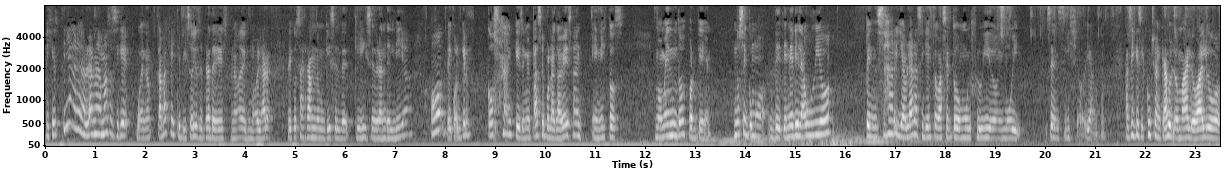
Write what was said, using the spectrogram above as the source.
dije, tenía ganas de hablar nada más, así que, bueno, capaz que este episodio se trate de eso, ¿no? De como hablar de cosas random que hice, que hice durante el día o de cualquier cosa que se me pase por la cabeza en estos momentos, porque no sé cómo detener el audio, pensar y hablar, así que esto va a ser todo muy fluido y muy sencillo, digamos. Así que si escuchan que hablo mal o algo,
